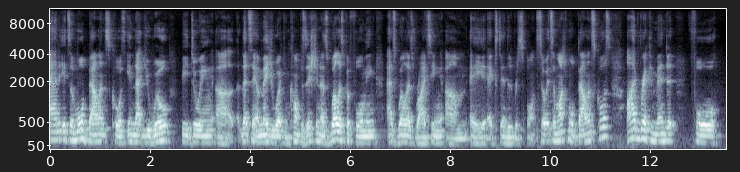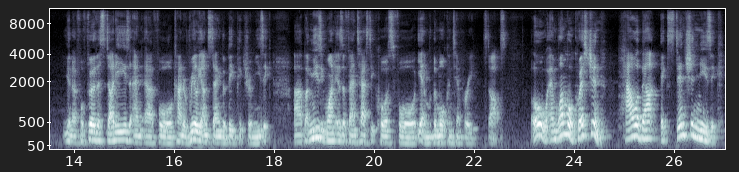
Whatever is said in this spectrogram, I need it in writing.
and it's a more balanced course in that you will be doing, uh, let's say, a major work in composition, as well as performing, as well as writing um, a extended response. So it's a much more balanced course. I'd recommend it for you know, for further studies and uh, for kind of really understanding the big picture of music. Uh, but Music One is a fantastic course for, yeah, the more contemporary styles. Oh, and one more question. How about extension music?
